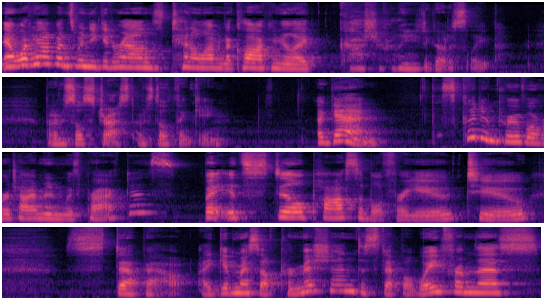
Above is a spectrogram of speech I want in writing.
Now, what happens when you get around 10, 11 o'clock and you're like, gosh, I really need to go to sleep, but I'm still stressed, I'm still thinking? Again, this could improve over time and with practice, but it's still possible for you to step out. I give myself permission to step away from this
